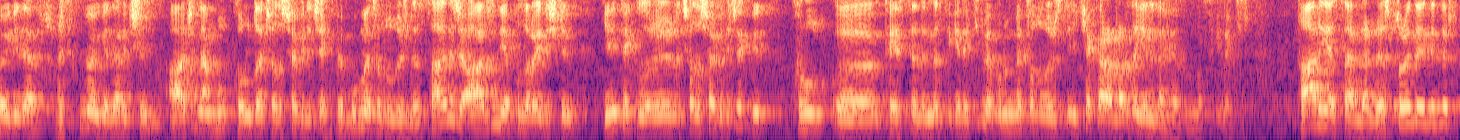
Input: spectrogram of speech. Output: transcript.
bölgeler, riskli bölgeler için acilen bu konuda çalışabilecek ve bu metodolojide sadece acil yapılara ilişkin yeni teknolojileri çalışabilecek bir kurul e, tesis edilmesi gerekir ve bunun metodolojisi ilke kararları da yeniden yazılması gerekir. Tarihi eserler restore de edilir,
